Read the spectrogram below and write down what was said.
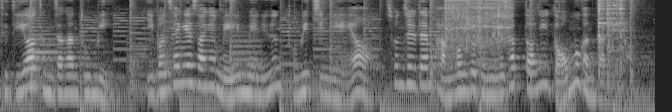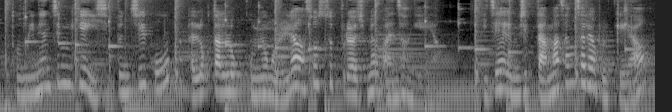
드디어 등장한 도미. 이번 생일상의 메인 메뉴는 도미찜이에요. 손질된 방건조 도미를 샀더니 너무 간단해요. 도미는 찜기에 20분 찌고 알록달록 고명 올려 소스 뿌려주면 완성이에요. 이제 음식 담아 상 차려 볼게요.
